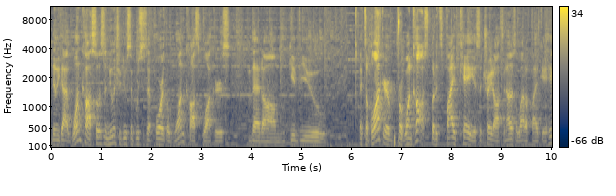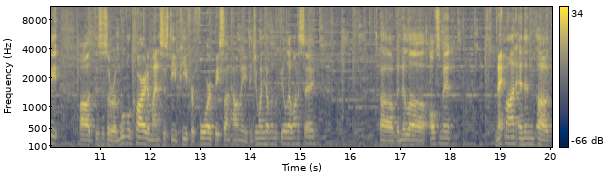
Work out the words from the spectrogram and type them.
Then we got one cost. So this is a new introduced in Booster Set 4, the one cost blockers that um, give you... It's a blocker for one cost, but it's 5k. It's a trade-off, and now there's a lot of 5k hate. Uh, this is a removal card, and minuses DP for 4 based on how many Digimon you have on the field, I want to say. Uh, Vanilla Ultimate, Knightmon, and then uh,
